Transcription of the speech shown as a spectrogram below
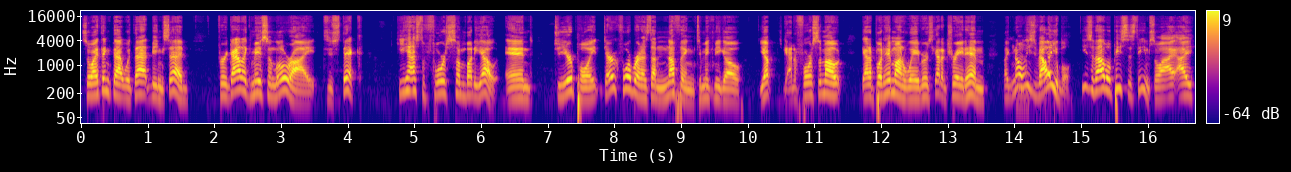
So I think that with that being said, for a guy like Mason Lohrei to stick, he has to force somebody out. And to your point, Derek Forbort has done nothing to make me go, yep, you got to force him out Got to put him on waivers. Got to trade him. Like, no, he's valuable. He's a valuable piece of this team. So I, I,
